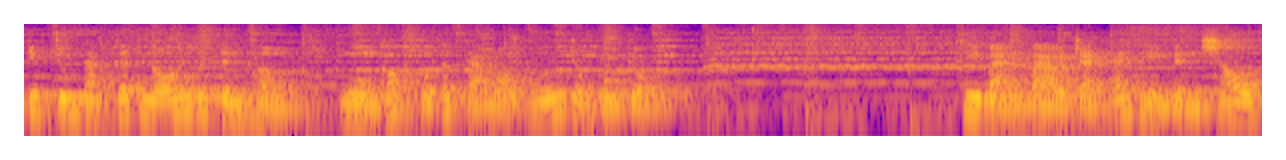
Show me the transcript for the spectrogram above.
giúp chúng ta kết nối với tinh thần, nguồn gốc của tất cả mọi thứ trong vũ trụ. Khi bạn vào trạng thái thiền định sâu,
